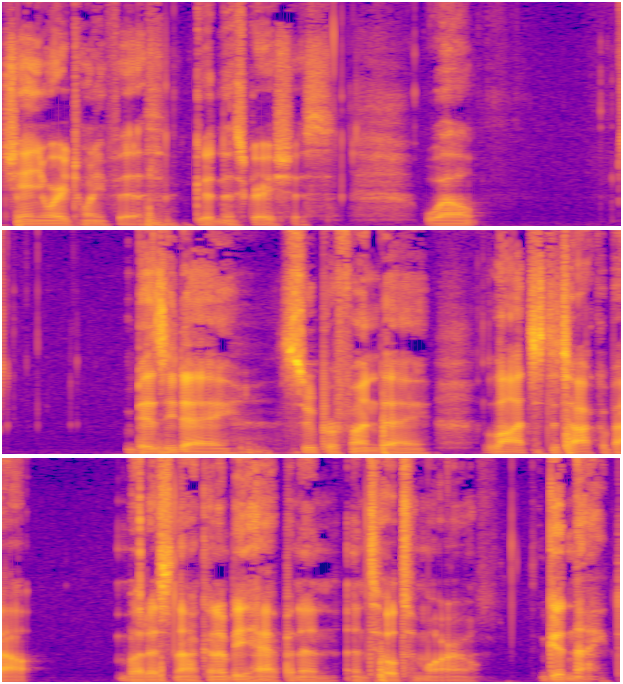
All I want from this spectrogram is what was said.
January 25th. Goodness gracious. Well, busy day, super fun day, lots to talk about, but it's not going to be happening until tomorrow. Good night.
